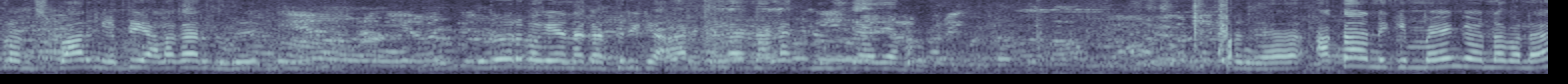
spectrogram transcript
ஃப்ரெண்ட்ஸ் பாருங்க எப்படி அழகா இருக்குது. இது ஒரு வகையான கத்திரிக்காய். அரைக்கெல்லாம் நல்லா கிளிக்காயாக பாருங்க அக்கா இன்னைக்கு மேங்க என்ன விலை?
